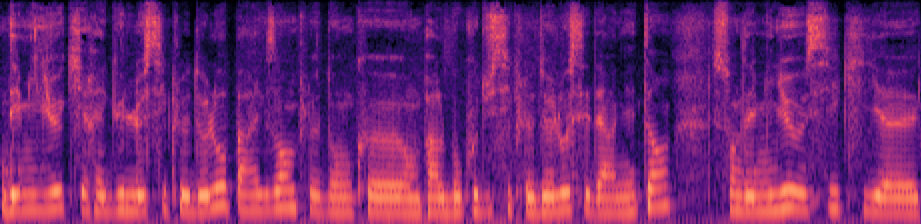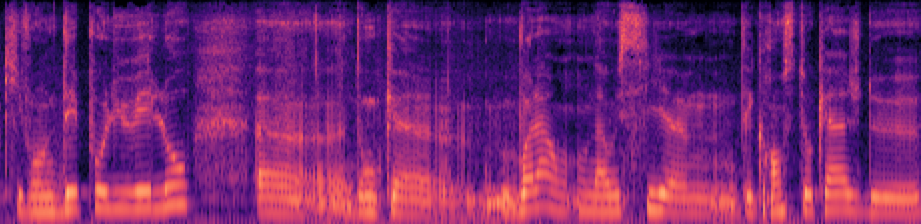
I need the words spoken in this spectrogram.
des milieux qui régulent le cycle de l'eau par exemple. Donc euh, on parle beaucoup du cycle de l'eau ces derniers temps. Ce sont des milieux aussi qui euh, qui vont dépolluer l'eau. Euh, donc voilà, on, on, a aussi des grands stockages de,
